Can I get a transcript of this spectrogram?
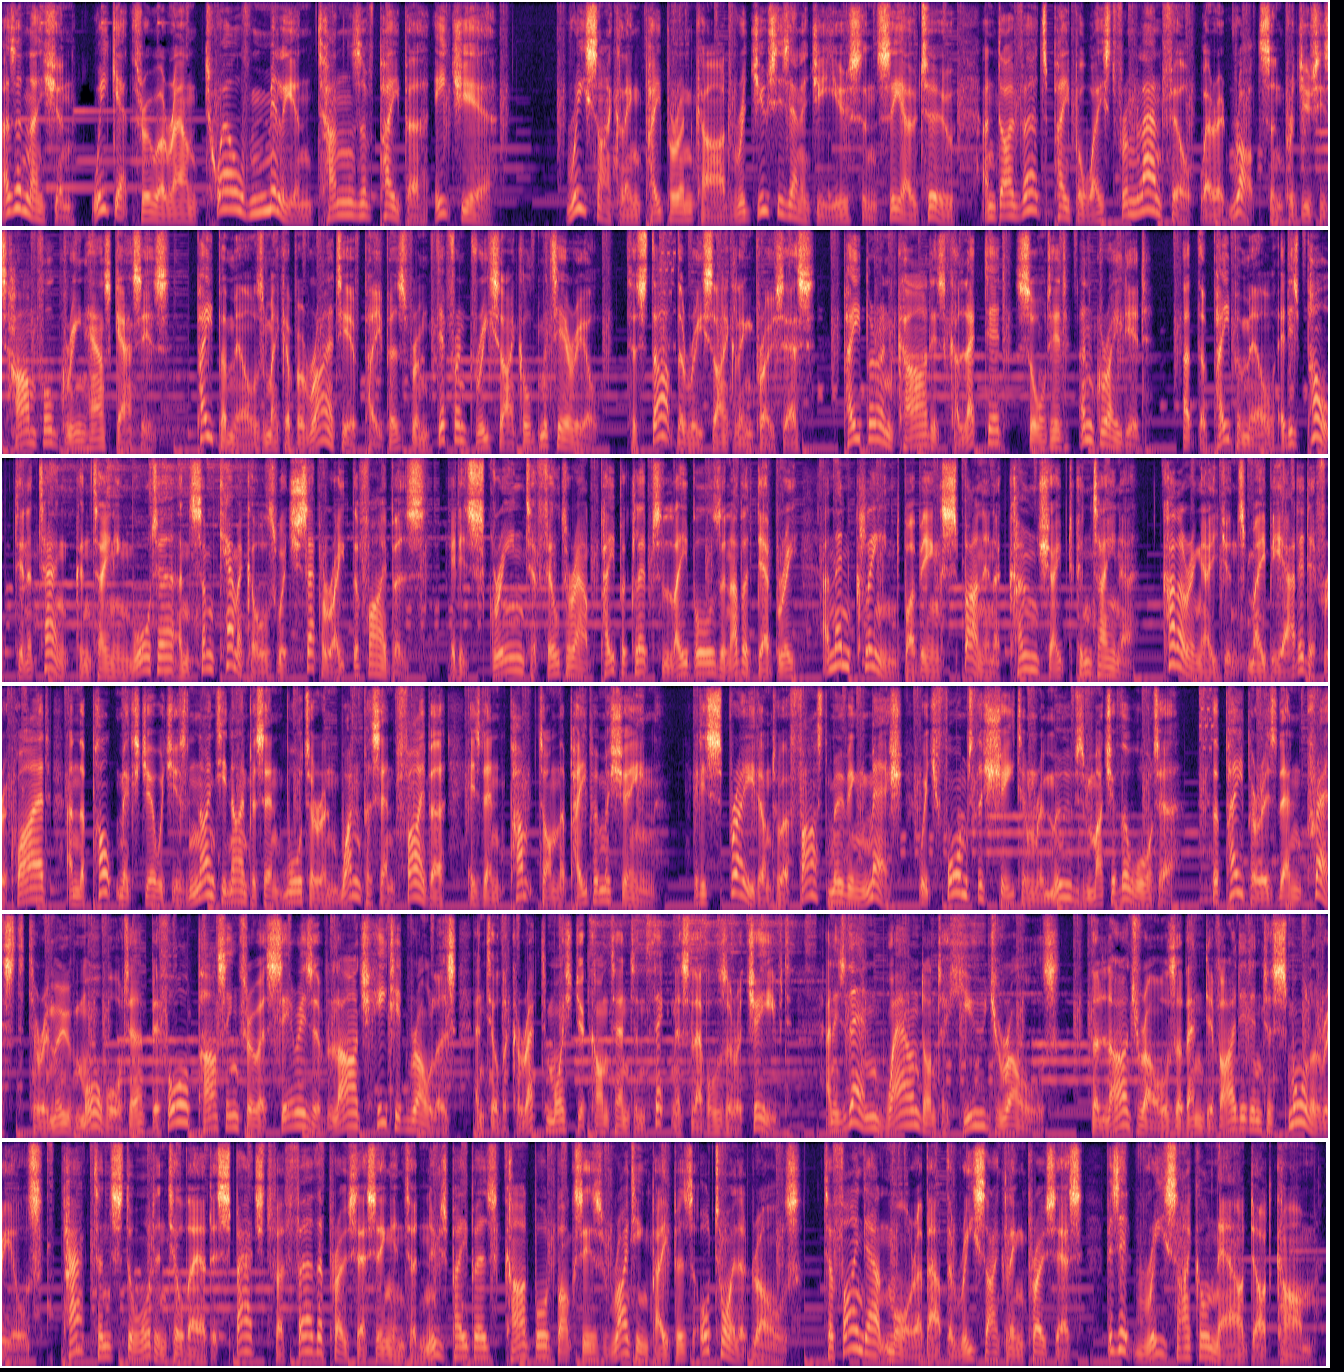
As a nation, we get through around 12 million tonnes of paper each year. Recycling paper and card reduces energy use and CO2 and diverts paper waste from landfill where it rots and produces harmful greenhouse gases. Paper mills make a variety of papers from different recycled material. To start the recycling process, paper and card is collected, sorted and graded. At the paper mill, it is pulped in a tank containing water and some chemicals which separate the fibres. It is screened to filter out paper clips, labels and other debris and then cleaned by being spun in a cone-shaped container. Colouring agents may be added if required and the pulp mixture which is 99% water and 1% fibre is then pumped on the paper machine. It is sprayed onto a fast-moving mesh which forms the sheet and removes much of the water. The paper is then pressed to remove more water before passing through a series of large heated rollers until the correct moisture content and thickness levels are achieved, and is then wound onto huge rolls. The large rolls are then divided into smaller reels, packed and stored until they are dispatched for further processing into newspapers, cardboard boxes, writing papers or toilet rolls. To find out more about the recycling process, visit recyclenow.com.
